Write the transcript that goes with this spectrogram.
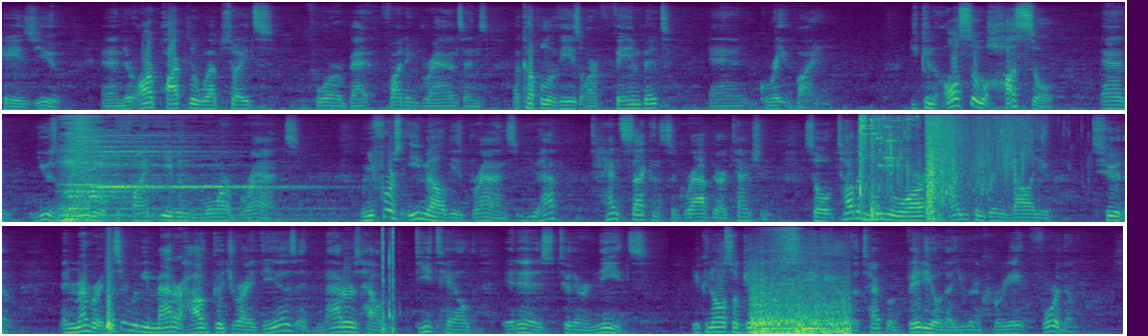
pays you. And there are popular websites for finding brands and a couple of these are FameBit and Grapevine. You can also hustle and use Google to find even more brands. When you first email these brands, you have 10 seconds to grab their attention. So tell them who you are and how you can bring value to them. And remember, it doesn't really matter how good your idea is, it matters how detailed it is to their needs. You can also give them a preview of the type of video that you're going to create for them.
